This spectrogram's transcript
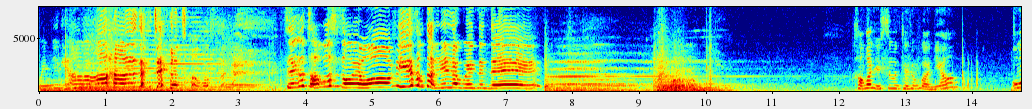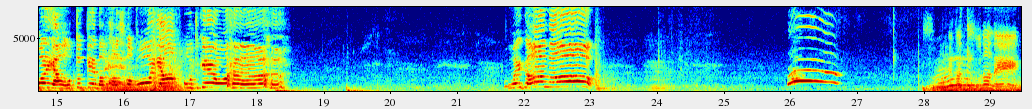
웬일이야? 아, 제가 잡았어요. 제가 잡았어요. 피해서 달리려고 했는데. 가만히 있으면 되는 거 아니야? 오야 어떡해. 나 봤어 오야 어떡해요. 오마이갓 나 약간 둔하네.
